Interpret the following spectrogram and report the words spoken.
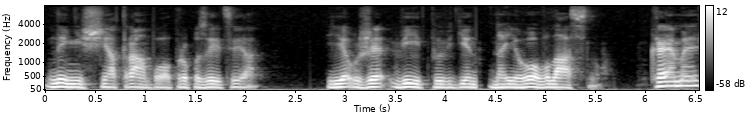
нинішня Трампова пропозиція є вже відповіді на його власну. Кремль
